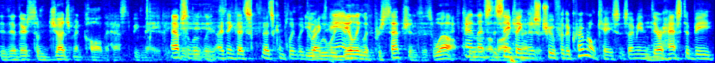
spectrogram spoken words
there's some judgment call that has to be made. Absolutely. it's- I think that's, that's completely you- correct. we We're And- dealing with perceptions as well. And that's a the same thing that's measure. Mm-hmm. true for the criminal cases. I mean, there has to be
